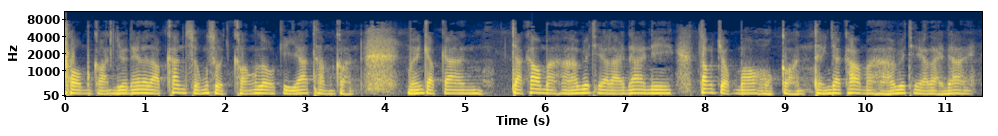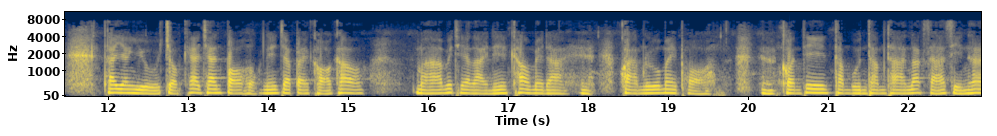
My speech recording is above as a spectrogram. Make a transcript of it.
พรหมก่อนอยู่ในระดับขั้นสูงสุดของโลกิยธรรมก่อน เหมือนกับการ จะเข้ามาหาวิทยาลัยได้นี้ต้องจบม .6 ก่อน ถึงจะเข้ามาหาวิทยาลัยได้ ถ้ายังอยู่จบแค่ชั้นป .6 นี้จะไปขอเข้ามหาวิทยาลัยนี้เข้าไม่ได้ ความรู้ไม่พอ คนที่ทำบุญทำทานรักษาศีลห้า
